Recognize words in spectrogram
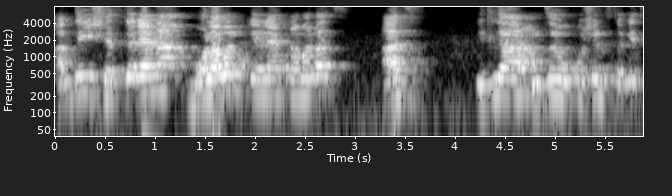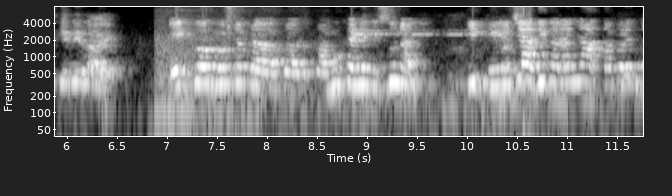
अगदी शेतकऱ्यांना बोलावण केल्याप्रमाणेच आज इथलं आमचं उपोषण स्थगित केलेलं आहे. एक गोष्ट प्रामुख्याने दिसून आली. की गेलच्या अधिकाऱ्यांना आतापर्यंत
